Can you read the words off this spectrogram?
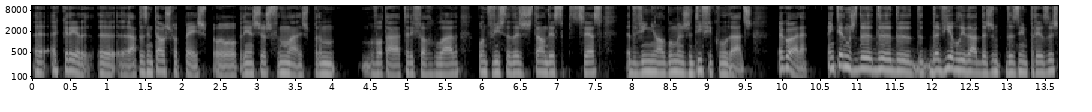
a, a querer a, a apresentar os papéis ou a preencher os formulários para voltar à tarifa regulada, do ponto de vista da gestão desse processo, adivinham algumas dificuldades. Agora, em termos de, de, de, da viabilidade das, das, empresas,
